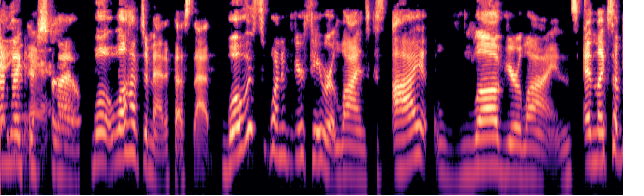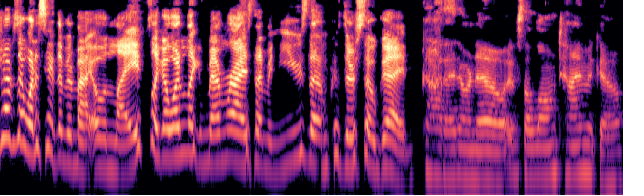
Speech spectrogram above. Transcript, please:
I like your style. We'll we'll have to manifest that. What was one of your favorite lines? Because I love your lines, and like sometimes I want to say them in my own life. Like I want to like memorize them and use them because they're so good. God, I don't know. It was a long time ago.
